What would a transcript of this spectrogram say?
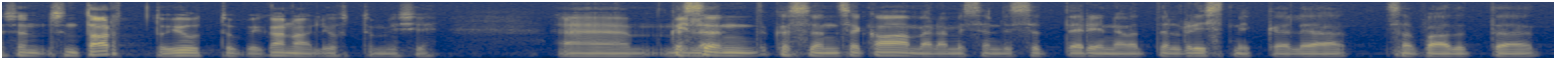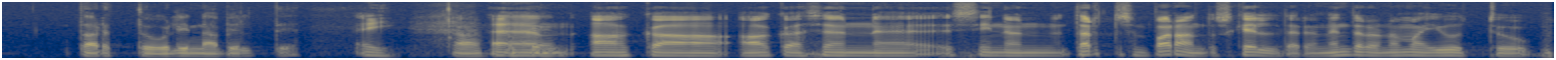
see on, see on Tartu Youtube'i kanal juhtumisi äh,. Mille... kas see on, kas see on see kaamera, mis on lihtsalt erinevatel ristmikel ja saab vaadata Tartu linnapilti? ei ah,, okay. ähm, aga, aga see on, siin on, Tartus on paranduskelder ja nendel on oma Youtube,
